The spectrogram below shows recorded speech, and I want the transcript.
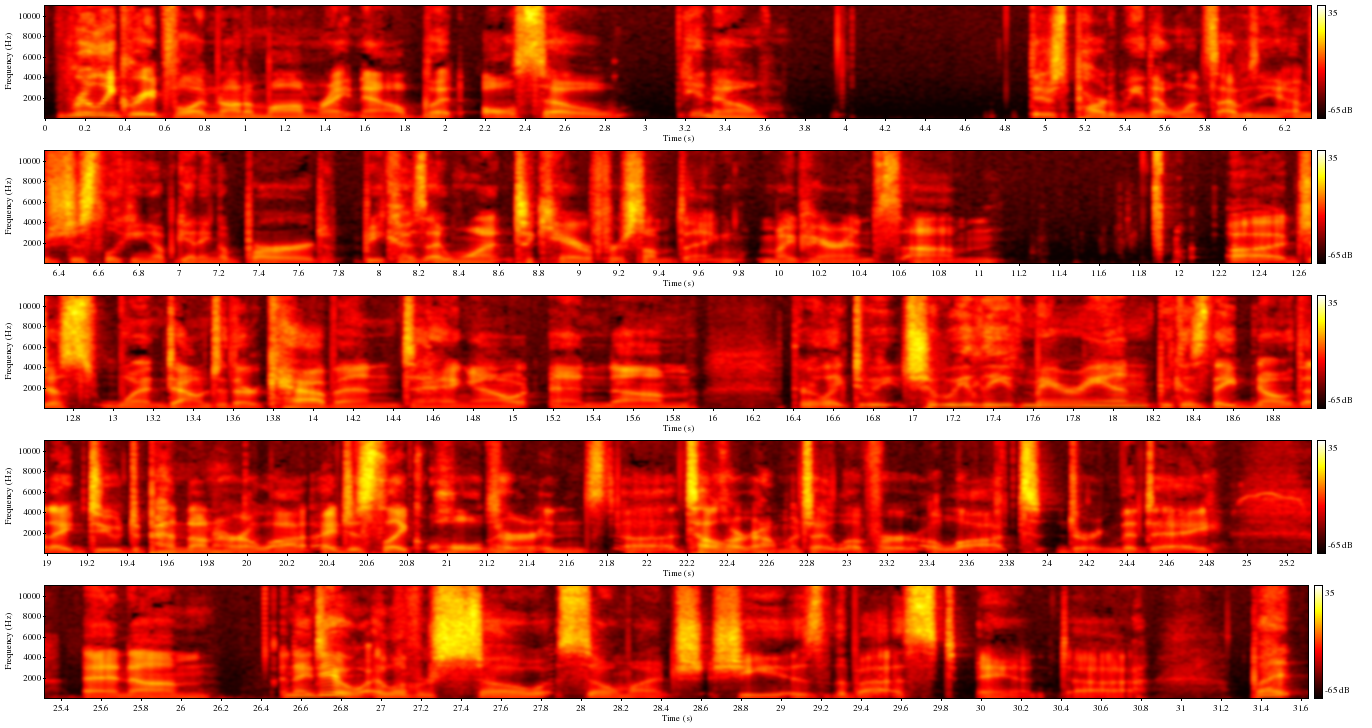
Really grateful I'm not a mom right now, but also, you know, there's part of me that once I was I was just looking up getting a bird because I want to care for something. My parents um uh just went down to their cabin to hang out and um they're like, "Do we should we leave Marion because they know that I do depend on her a lot. I just like hold her and uh, tell her how much I love her a lot during the day." And um and I do. I love her so so much. She is the best. And uh but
